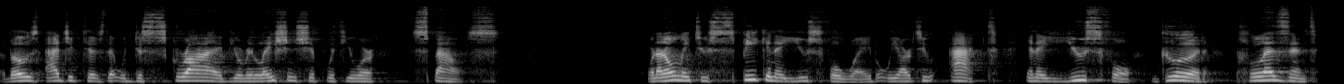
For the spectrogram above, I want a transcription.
Are those adjectives that would describe your relationship with your spouse? We're not only to speak in a useful way, but we are to act in a useful, good, pleasant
